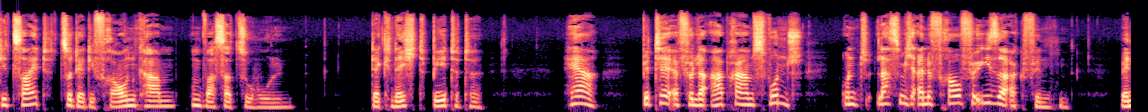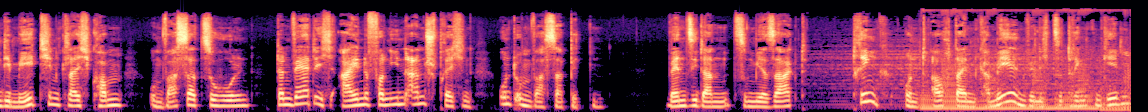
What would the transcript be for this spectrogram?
die Zeit, zu der die Frauen kamen, um Wasser zu holen. Der Knecht betete Herr, bitte erfülle Abrahams Wunsch, und lass mich eine Frau für Isaak finden. Wenn die Mädchen gleich kommen, um Wasser zu holen, dann werde ich eine von ihnen ansprechen und um Wasser bitten. Wenn sie dann zu mir sagt, Trink und auch deinen Kamelen will ich zu trinken geben,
